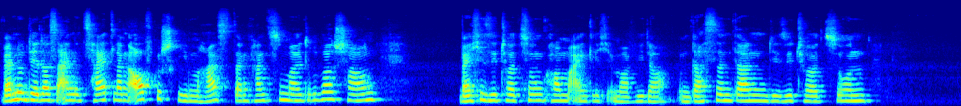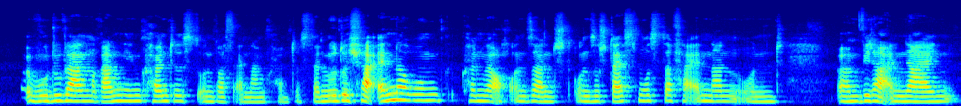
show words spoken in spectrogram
Wenn du dir das eine Zeit lang aufgeschrieben hast, dann kannst du mal drüber schauen, welche Situationen kommen eigentlich immer wieder. Und das sind dann die Situationen, wo du dann rangehen könntest und was ändern könntest. Denn nur durch Veränderung können wir auch unseren, unsere Stressmuster verändern und ähm, wieder in ein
